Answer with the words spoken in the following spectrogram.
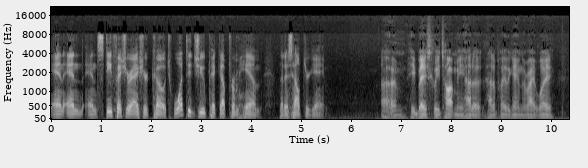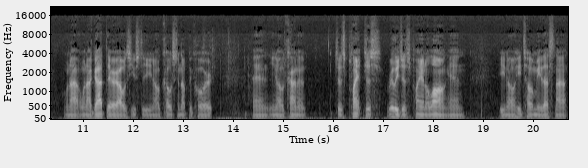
and and and Steve Fisher as your coach, what did you pick up from him that has helped your game? Um, he basically taught me how to how to play the game the right way when I when I got there, I was used to you know coasting up the court, and you know kind of just play, just really just playing along. And you know he told me that's not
